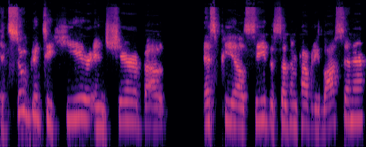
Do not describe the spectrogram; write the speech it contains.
It's so good to hear and share about SPLC, the Southern Poverty Law Center.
